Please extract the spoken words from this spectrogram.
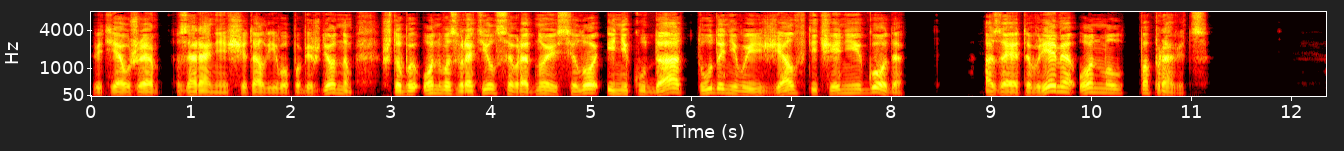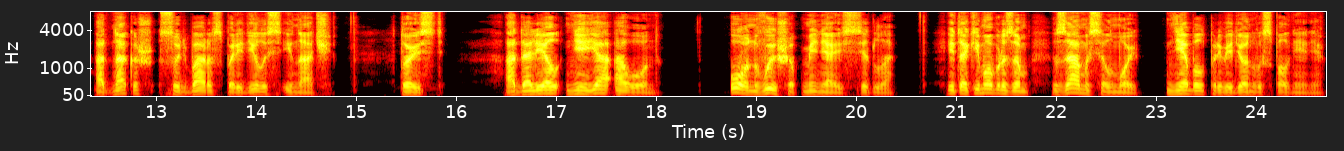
ведь я уже заранее считал его побежденным, чтобы он возвратился в родное село и никуда оттуда не выезжал в течение года, а за это время он, мол, поправится. Однако ж судьба распорядилась иначе. То есть одолел не я, а он. Он вышиб меня из седла. И таким образом замысел мой не был приведен в исполнение.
